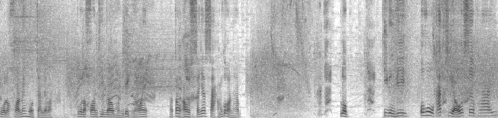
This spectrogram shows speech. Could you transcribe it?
ตัวละครแม่งโหดจัดเลยวะตัวละครทีมเราเหมือนเด็กน้อย เราต้องเอาไซยสามก่อนครับ หลบอีกหนึ่งที โอ้โหการ์ดเขียวเซอร์ไพรส์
